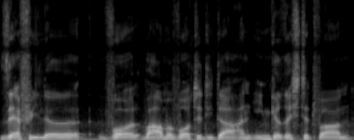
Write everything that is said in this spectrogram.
sehr viele Wor warme Worte, die da an ihn gerichtet waren.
